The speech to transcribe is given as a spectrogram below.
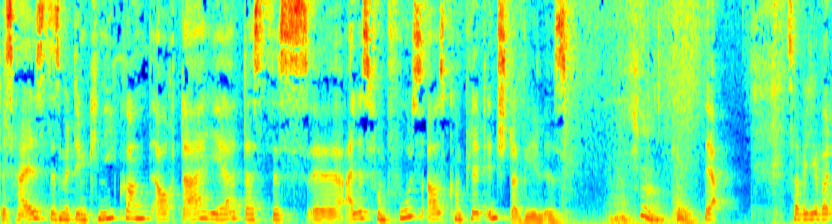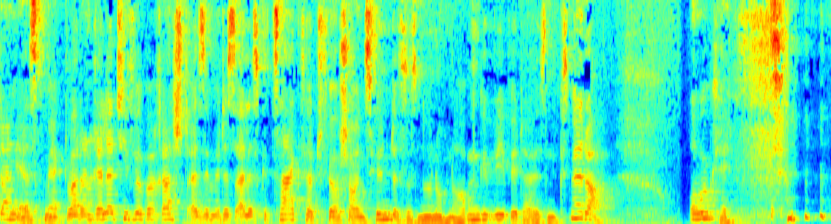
Das heißt, das mit dem Knie kommt auch daher, dass das äh, alles vom Fuß aus komplett instabil ist. Ja. Das habe ich aber dann erst gemerkt. War dann relativ überrascht, als er mir das alles gezeigt hat. Ja, schauen Sie hin, das ist nur noch Narbengewebe, da ist nichts mehr da. Okay.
